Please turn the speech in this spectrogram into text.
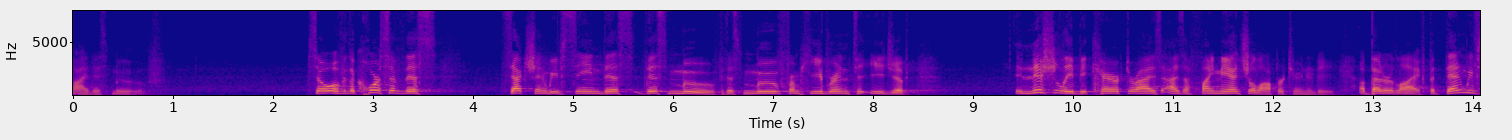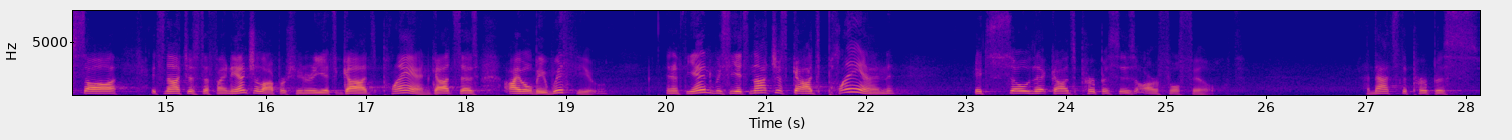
by this move. So, over the course of this section, we've seen this, this move, this move from Hebron to Egypt, initially be characterized as a financial opportunity, a better life. But then we've saw it's not just a financial opportunity, it's God's plan. God says, I will be with you. And at the end, we see it's not just God's plan, it's so that God's purposes are fulfilled. And that's the purpose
